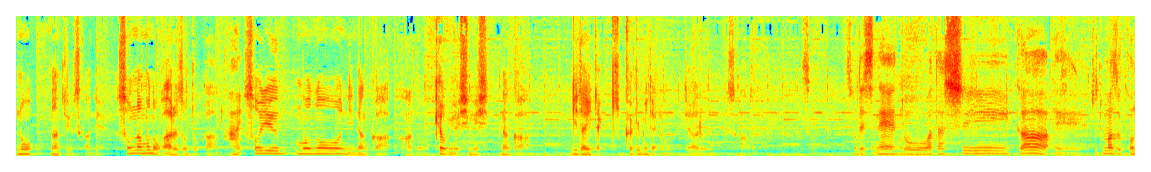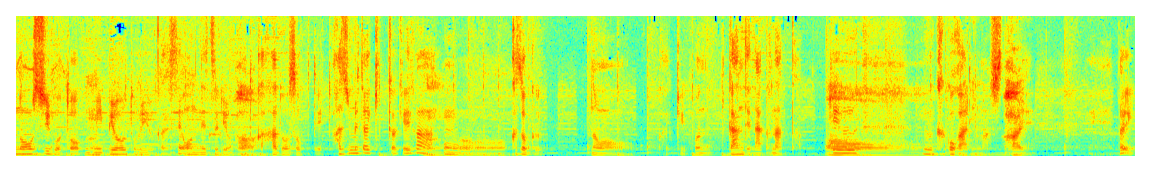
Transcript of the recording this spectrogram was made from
ーのなんていうんですかねそんなものがあるぞとか、はい。そういうものになんかあの興味を示しなんか抱いたきっかけみたいなものってあるんですか？そうですね、えっと私が、えーちょっとまずこのお仕事、うん。未病というかですね温熱療法とか波動測定始めたきっかけが、うん。この家族のがんで亡くなったっていう過去がありまして、はい。えーやっぱり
